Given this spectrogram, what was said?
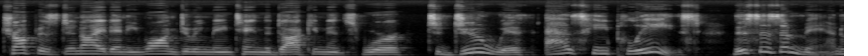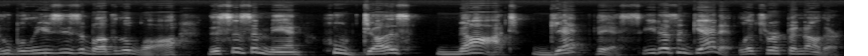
Trump has denied any wrongdoing, maintained the documents were to do with as he pleased. This is a man who believes he's above the law. This is a man who does not get this. He doesn't get it. Let's rip another.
